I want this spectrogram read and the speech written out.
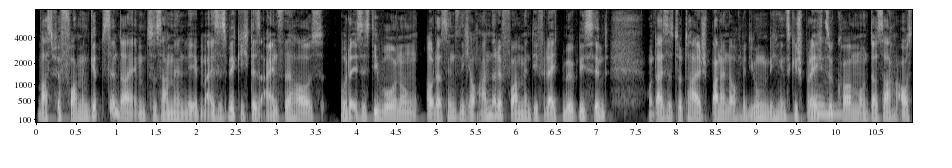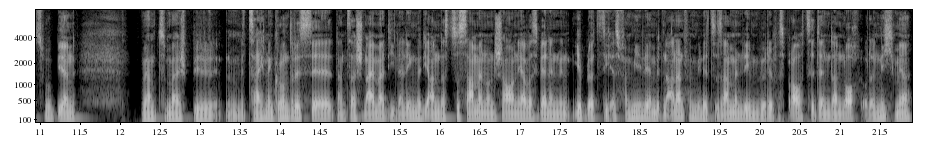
was für Formen gibt es denn da im Zusammenleben? Also ist es wirklich das Einzelhaus oder ist es die Wohnung oder sind es nicht auch andere Formen, die vielleicht möglich sind? Und da ist es total spannend, auch mit Jugendlichen ins Gespräch mhm. zu kommen und da Sachen auszuprobieren. Wir haben zum Beispiel, wir zeichnen Grundrisse, dann zerschneiden wir die, dann legen wir die anders zusammen und schauen, ja, was wäre denn, wenn ihr plötzlich als Familie mit einer anderen Familie zusammenleben würde? Was braucht sie denn dann noch oder nicht mehr?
